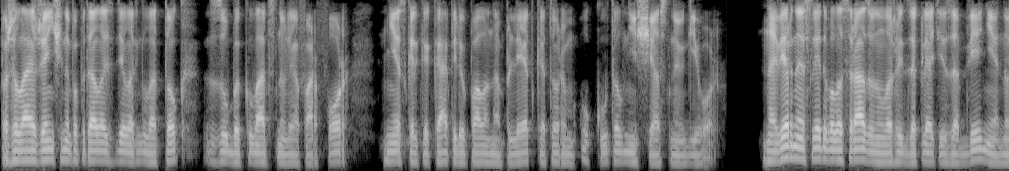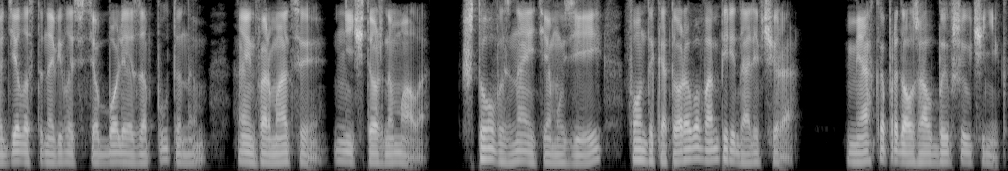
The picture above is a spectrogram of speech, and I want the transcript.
Пожилая женщина попыталась сделать глоток, зубы клацнули о фарфор, несколько капель упало на плед, которым укутал несчастную Геор. Наверное, следовало сразу наложить заклятие забвения, но дело становилось все более запутанным, а информации ничтожно мало. Что вы знаете о музее, фонды которого вам передали вчера? Мягко продолжал бывший ученик.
